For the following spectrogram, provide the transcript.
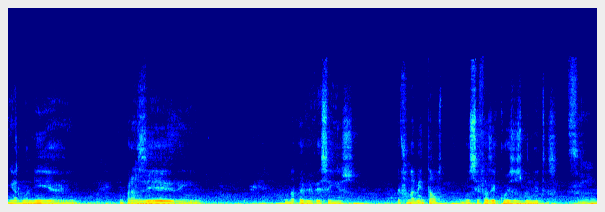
em harmonia, em, em prazer, em não dá para viver sem isso. É fundamental você fazer coisas bonitas. Sim.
